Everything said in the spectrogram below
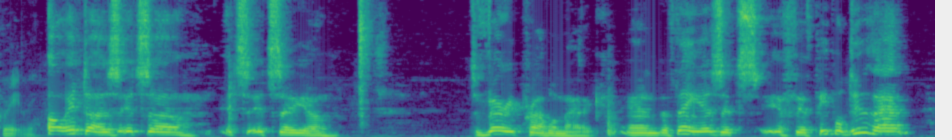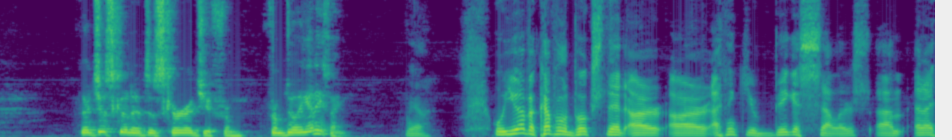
greatly. Oh, it does. It's a it's it's a uh, it's very problematic. And the thing is, it's if if people do that, they're just going to discourage you from from doing anything. Yeah. Well, you have a couple of books that are are I think your biggest sellers, um, and I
